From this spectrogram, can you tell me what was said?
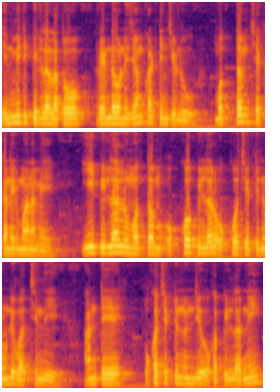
ఎనిమిది పిల్లలతో రెండవ నిజం కట్టించిండు. మొత్తం చెక్క నిర్మాణమే. ఈ పిల్లర్లు మొత్తం ఒక్కో పిల్లర్ ఒక్కో చెట్టు నుండి వచ్చింది. అంటే ఒక చెట్టు నుంచి ఒక పిల్లర్ని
